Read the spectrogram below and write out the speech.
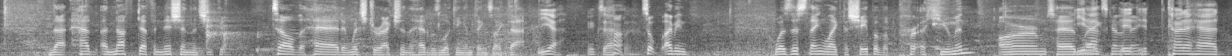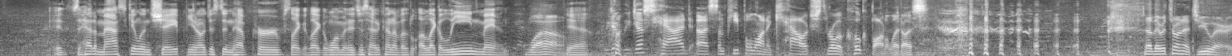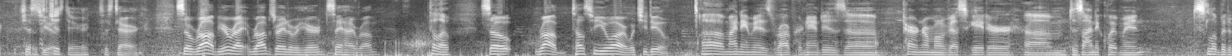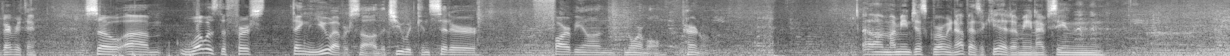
that had enough definition that you could tell the head and which direction the head was looking and things like that. Yeah, Huh. exactly. So, I mean, was this thing like the shape of a, per- a human? Arms, head, Yeah, legs, kind of it, thing. it kind of had it had a masculine shape. You know, it just didn't have curves like like a woman. It just had kind of a, a like a lean man. wow. Yeah. We, ju- we just had uh, some people on a couch throw a Coke bottle at us. No, they were throwing at you, Eric. Just you. just Eric. Just Eric. So, Rob, you're right. Rob's right over here. Say hi, Rob. Hello. So, Rob, tell us who you are, what you do. Uh, my name is Rob Hernandez, uh, paranormal investigator, um, design equipment, just a little bit of everything. So, um, what was the first thing that you ever saw that you would consider far beyond normal, paranormal? Um, I mean, just growing up as a kid, I mean, I've seen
